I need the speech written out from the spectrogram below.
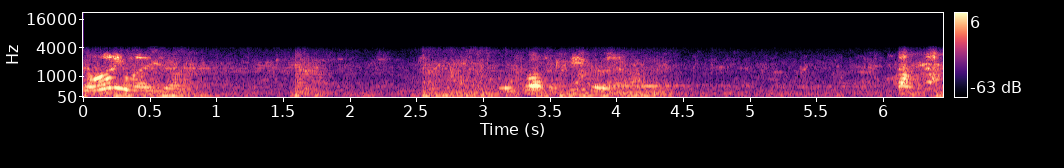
So anyway, uh, we're going to keep it.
